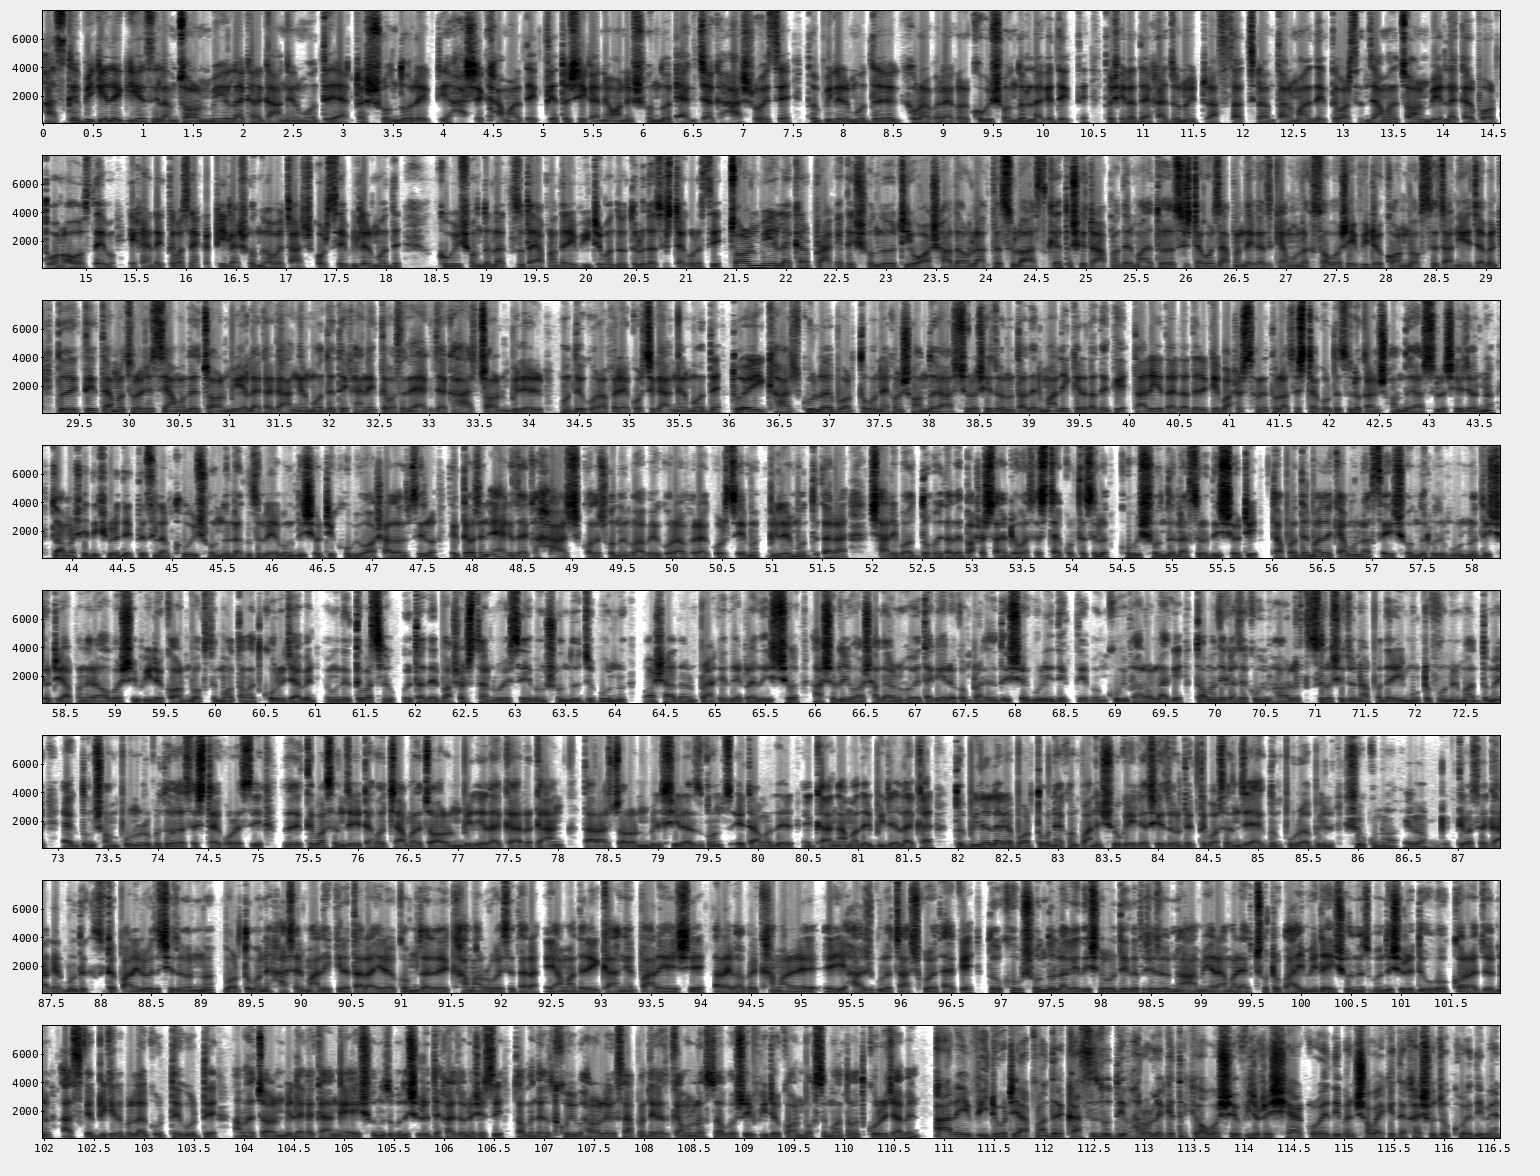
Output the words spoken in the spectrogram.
আজকে বিকেলে গিয়েছিলাম চরণবি এলাকার গাঙের মধ্যে একটা সুন্দর একটি হাঁসের খামার দেখতে। তো সেখানে অনেক সুন্দর এক জায়গা হাঁস রয়েছে। তো বিলের মধ্যে ঘোরাফেরা করে খুবই সুন্দর লাগে দেখতে। তো সেটা দেখার জন্য একটু রাস্তা যাচ্ছিলাম, তার মাঝে দেখতে পাচ্ছেন যে আমাদের চরণবি এলাকার বর্তমান অবস্থা এবং এখানে দেখতে পাচ্ছেন একটা টিলা সুন্দরভাবে চাষ করছে বিলের মধ্যে। খুবই সুন্দর লাগতেছে, তাই আপনাদের এই ভিডিওর মাধ্যমে তুলে দেওয়ার চেষ্টা করেছি। চরণবি এলাকার প্রাকৃতিক সৌন্দর্যটি অসাধারণ লাগতেছিল আজকে, তো সেটা আপনাদের মাঝে তোলার চেষ্টা করেছি। আপনাদের কাছে কেমন লাগছে অবশ্যই ভিডিও কমেন্ট বক্সে জানিয়ে যাবেন। তো দেখতে দেখতে আমরা চলে এসেছি আমাদের চরণবি এলাকা গাঙের মধ্যে। তো এখানে দেখতে পাচ্ছেন এক জায়গা ঘাস চরণবিলের মধ্যে ঘোরাফেরা করছে গাঙের মধ্যে। তো এই ঘাসগুলো বর্তমানে এখন সন্দেহ আসছিল সেই জন্য তাদের মালিকেরা তাদেরকে তাড়িয়ে তারা তাদেরকে বাসস্থানে তোলার চেষ্টা করতেছিল, কারণ সন্দেহ আসছিল সেই জন্য তো আমরা সেই দৃশ্যটি দেখতেছিলাম, খুবই সুন্দর লাগতেছিল এবং দৃশ্যটি খুবই অসাধারণ ছিল। দেখতে পাচ্ছেন এক জায়গা হাঁস কত সুন্দরভাবে ঘোরাফেরা করছে এবং বিলের মধ্যে তারা সারিবদ্ধ হয়ে তাদের বাসস্থানে ঢোকার চেষ্টা করতেছিল। খুবই সুন্দর লাগছিল দৃশ্যটি। তো আপনাদের মাঝে কেমন লাগছে এই সৌন্দর্যপূর্ণ দৃশ্যটি আপনারা অবশ্যই ভিডিও কমেন্ট বক্সে মতামত করে যাবেন এবং দেখতে পাচ্ছেন উপরে তাদের বাসস্থান রয়েছে এবং সৌন্দর্যপূর্ণ অসাধারণ প্রাকৃতিক একটা দৃশ্য। আসলেই অসাধারণ হয়ে থাকে এরকম প্রাকৃতিক দৃশ্যগুলি দেখতে এবং খুবই ভালো লাগে। তো আমাদের কাছে খুবই ভালো লাগছিল সেজন্য আপনাদের এই মুঠোফোনের মাধ্যমে একদম সম্পূর্ণরূপে তোলার চেষ্টা করেছি। তো দেখতে পাচ্ছেন যে এটা হচ্ছে আমাদের চরণবিল এলাকার গাং, তারা চরণবিল সিরাজগঞ্জ, এটা আমাদের গাং, আমাদের বিল এলাকার তো বিল এলাকায় বর্তমানে এখন পানি শুকিয়ে গেছে সেই জন্য দেখতে পাচ্ছেন যে একদম পুরো বিল শুকনো এবং দেখতে পাচ্ছেন গাঙের মধ্যে কিছুটা পানি রয়েছে, সেজন্য বর্তমানে হাঁসের মালিকেরা, তারা এরকম যাদের খামার রয়েছে, তারা এই আমাদের এই গাঙের পাড়ে এসে তারা এইভাবে খামারে এই হাঁসগুলো চাষ করে থাকে। তো খুব সুন্দর লাগে দৃশ্যগুলো দেখতে। তো সেজন্য আমি আর আমার এক ছোট ভাই মিলে এই সৌন্দর্যপূর্ণ দৃশ্যটি উপভোগ করার জন্য আজকে বিকেলবেলা ঘুরতে ঘুরতে আমাদের চরণ বিলেখা গাঙে এই সৌন্দর্যপূর্ণ দৃশ্যটি দেখার জন্য এসেছি। তো আমাদের কাছে খুবই ভালো লেগেছে। আপনাদের কাছে কেমন লাগছে অবশ্যই ভিডিও কমেন্ট বক্সে মতামত করে যাবেন। আর এই ভিডিওটি আপনাদের কাছে যদি ভালো লেগে থাকে, অবশ্যই ভিডিওটি শেয়ার করে দিবেন, সবাইকে দেখার সুযোগ করে দিবেন।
